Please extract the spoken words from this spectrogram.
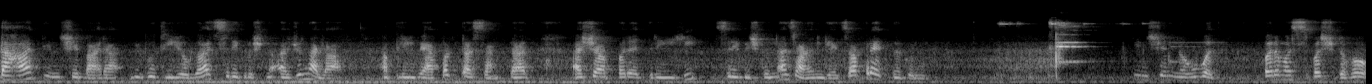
दहा तीनशे बारा विभूती योगात श्रीकृष्ण अर्जुनाला आपली व्यापकता सांगतात. अशा परत्रीही श्री विष्णूंना जाणून घ्यायचा प्रयत्न करू. तीनशे नव्वद. परमस्पष्ट हो.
